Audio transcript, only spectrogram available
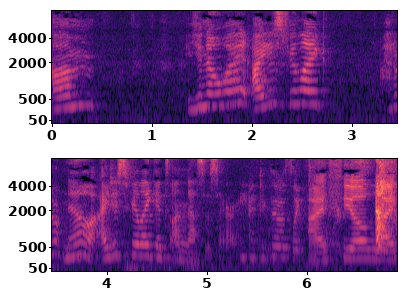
Um, you know what? I just feel like I don't know. I just feel like it's unnecessary. I think that was like. I feel like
